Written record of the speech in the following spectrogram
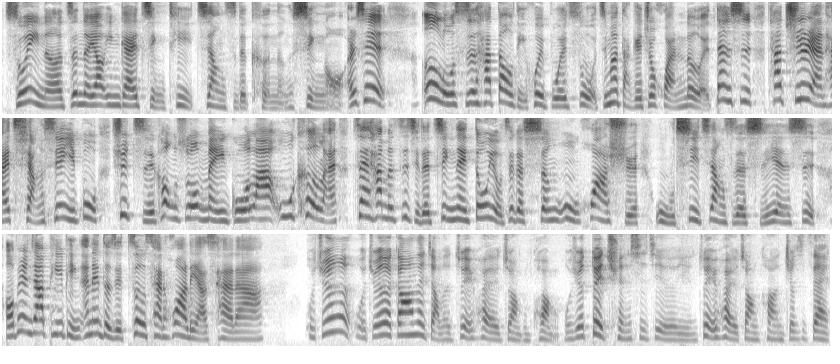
所以呢，真的要应该警惕这样子的可能性哦，而且。俄罗斯他到底会不会做？起码打给就还了哎，但是他居然还抢先一步去指控说美国啦、乌克兰在他们自己的境内都有这个生物化学武器这样子的实验室，哦，被人家批评，哎，那得是这菜的话俩菜啦。我觉得，我觉得刚刚在讲的最坏的状况，我觉得对全世界而言，最坏的状况就是在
